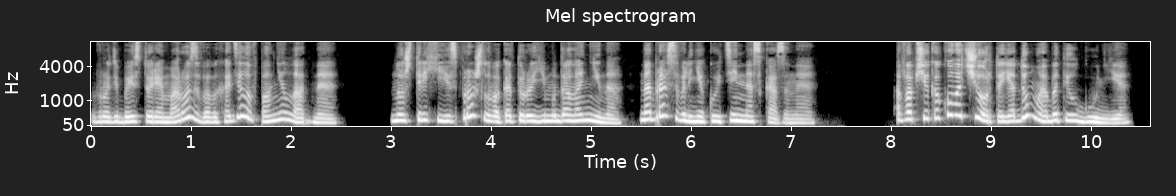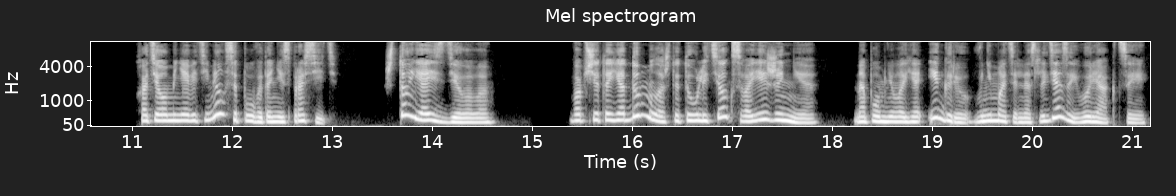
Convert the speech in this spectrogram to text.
Вроде бы история Морозова выходила вполне ладная. Но штрихи из прошлого, которые ему дала Нина, набрасывали некую тень на сказанное. А вообще, какого черта я думаю об этой лгунье? Хотя у меня ведь имелся повод о ней спросить. Что я и сделала. Вообще-то я думала, что ты улетел к своей жене, напомнила я Игорю, внимательно следя за его реакцией.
